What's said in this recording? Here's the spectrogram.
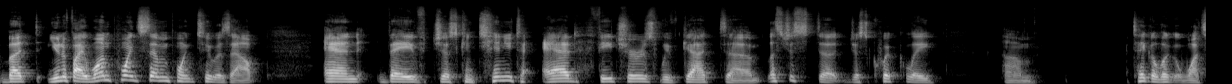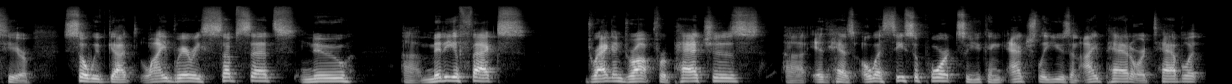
but Unify 1.7.2 is out, and they've just continued to add features. We've got. Uh, let's just uh, just quickly um, take a look at what's here. So we've got library subsets, new uh, MIDI effects drag and drop for patches. Uh, it has OSC support, so you can actually use an iPad or a tablet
